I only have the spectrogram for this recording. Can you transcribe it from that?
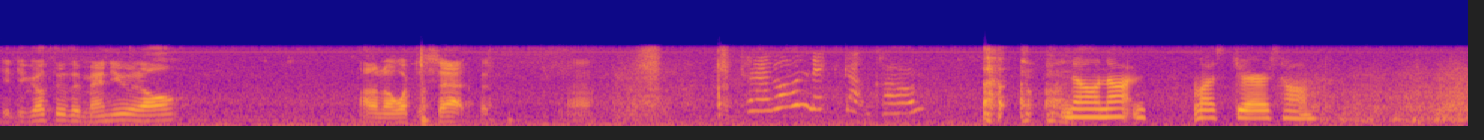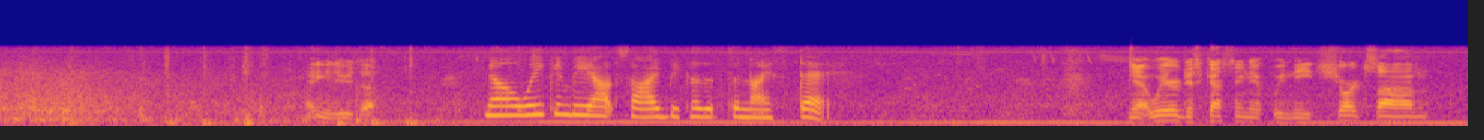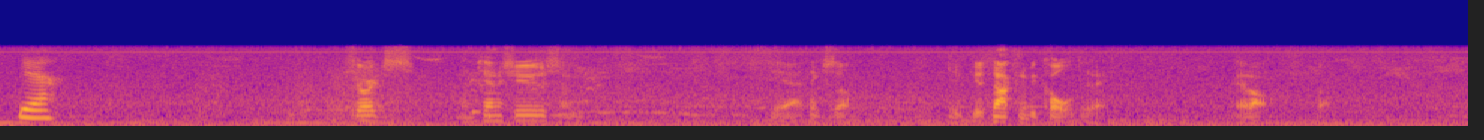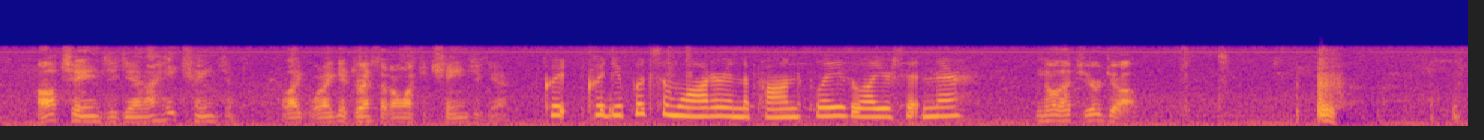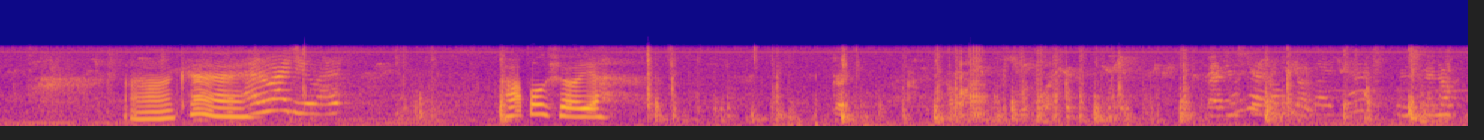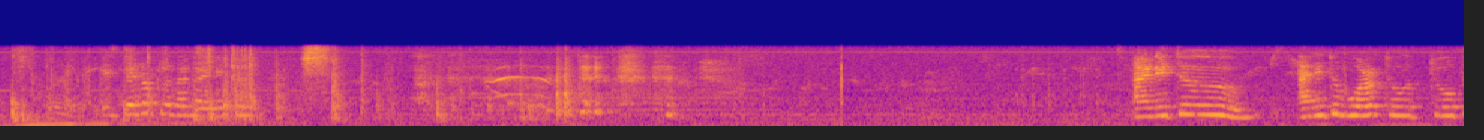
Did you go through the menu at all? I don't know what to set, but. Uh, Can I go on Nick.com? No, not unless Jared's home. hey, you can use a. No, we can be outside because it's a nice day. Yeah, we were discussing if we need shorts on, Yeah. shorts and tennis shoes. And yeah, I think so. It's not going to be cold today at all. So. I'll change again. I hate changing. I like when I get dressed. I don't like to change again. Could could you put some water in the pond, please, while you're sitting there? No, that's your job. Okay. How do I do it? Pop will show you. Okay. Come on. This way. But I instead don't of, do it like that. instead of, instead of to the 92. I need to, I need to work to, to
